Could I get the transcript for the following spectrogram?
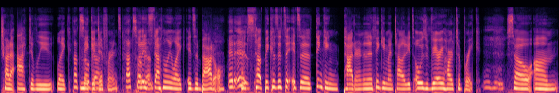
try to actively like That's so make a difference. That's so but good. it's definitely like it's a battle. It is. It's tough because it's a, it's a thinking pattern and a thinking mentality. It's always very hard to break. hmm So, um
